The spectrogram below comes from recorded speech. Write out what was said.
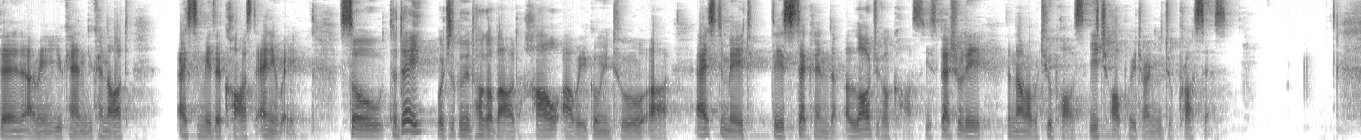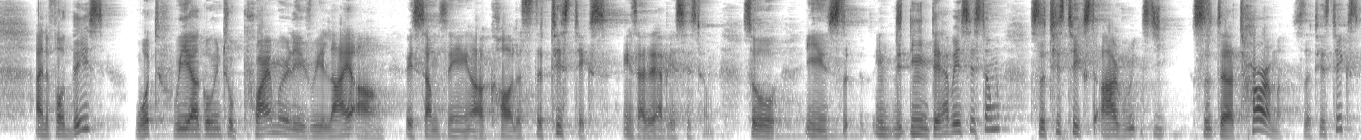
then I mean you can you cannot estimate the cost anyway. So today we're just going to talk about how are we going to uh, estimate the second logical cost, especially the number of tuples each operator need to process. And for this, what we are going to primarily rely on is something uh, called statistics inside the database system. So in, in, in database system, statistics are, the term statistics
